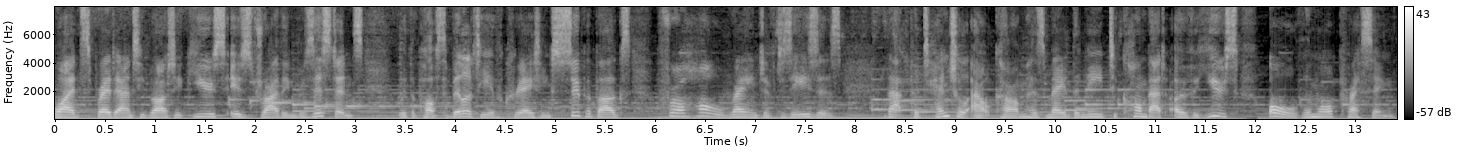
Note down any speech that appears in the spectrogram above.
Widespread antibiotic use is driving resistance, with the possibility of creating superbugs for a whole range of diseases. That potential outcome has made the need to combat overuse all the more pressing.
